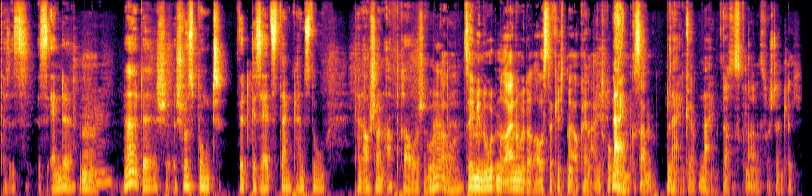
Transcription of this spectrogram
das ist das Ende, ne, der Sch Schlusspunkt wird gesetzt, dann kannst du dann auch schon abrauschen. Gut, ne? aber Dann- zehn Minuten rein und wieder raus, da kriegt man auch keinen Eindruck Nein. vom Gesamtbild. Nein, gell? nein. Das ist klar, das ist verständlich.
